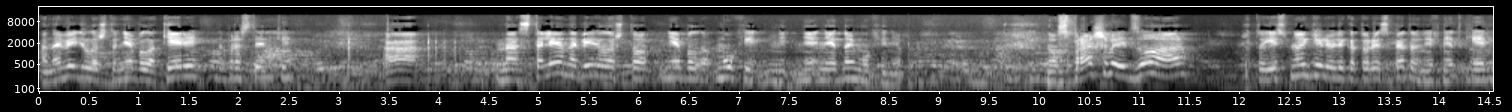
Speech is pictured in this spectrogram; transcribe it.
она видела, что не было керри на простынке, а на столе она видела, что не было мухи, ни, ни, ни одной мухи не было. Но спрашивает Зоар, что есть многие люди, которые спят, а у них нет керри.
